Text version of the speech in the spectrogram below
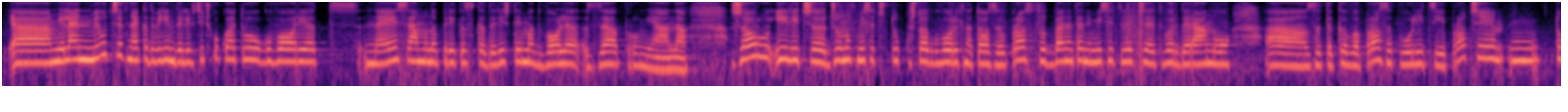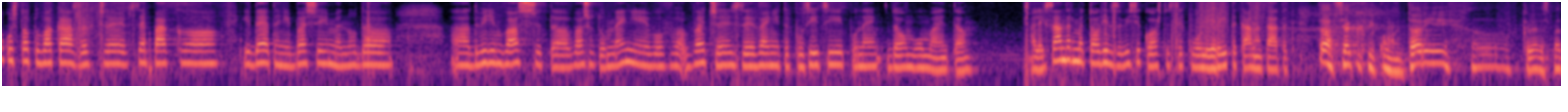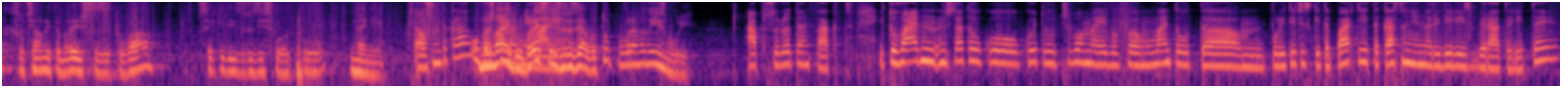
А, Милен Милчев, нека да видим дали всичко, което говорят, не е само на приказка, дали ще имат воля за промяна. Жоро Илич Джунов, мисля, че тук ще отговорих на този въпрос. От БНТ не мислите ли, че е твърде рано а, за такъв въпрос, за коалиции и прочее? Тук що това казах, че все пак а, идеята ни беше именно да да видим вашата, вашето мнение в вече заявените позиции, поне до момента. Александър Методиев зависи кой ще се коалира и така нататък. Да, всякакви коментари. В крайна сметка социалните мрежи са за това всеки да изрази своето мнение. Точно така. Но най-добре се изразява тук по време на избори. Абсолютен факт. И това е нещата, които чуваме и в момента от а, политическите партии. Така са ни наредили избирателите.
